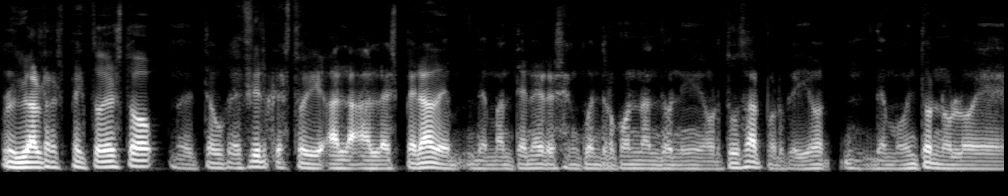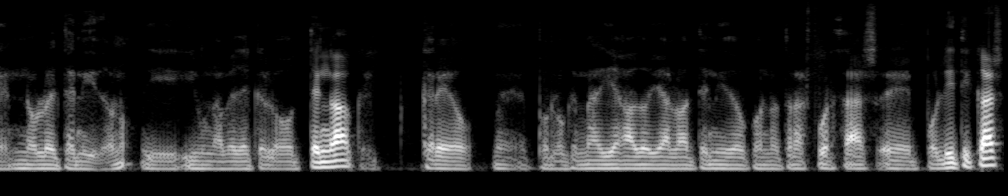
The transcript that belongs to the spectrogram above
Bueno, yo al respecto de esto eh, tengo que decir que estoy a la, espera de, mantener ese encuentro con Andoni Ortuzar porque yo de momento no lo he, no lo he tenido. ¿no? Y, una vez de que lo tenga, que creo, por lo que me ha llegado ya lo ha tenido con otras fuerzas políticas,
